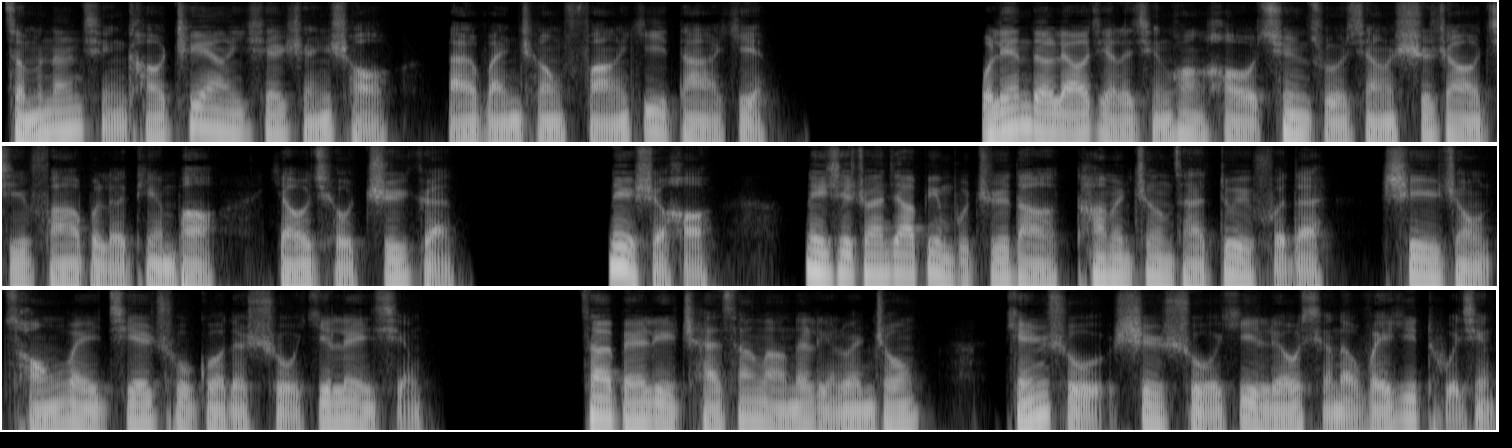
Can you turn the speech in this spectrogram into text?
怎么能仅靠这样一些人手来完成防疫大业？伍连德了解了情况后，迅速向施肇基发布了电报，要求支援。那时候，那些专家并不知道，他们正在对付的是一种从未接触过的鼠疫类型。在北里柴三郎的理论中，田鼠是鼠疫流行的唯一途径。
